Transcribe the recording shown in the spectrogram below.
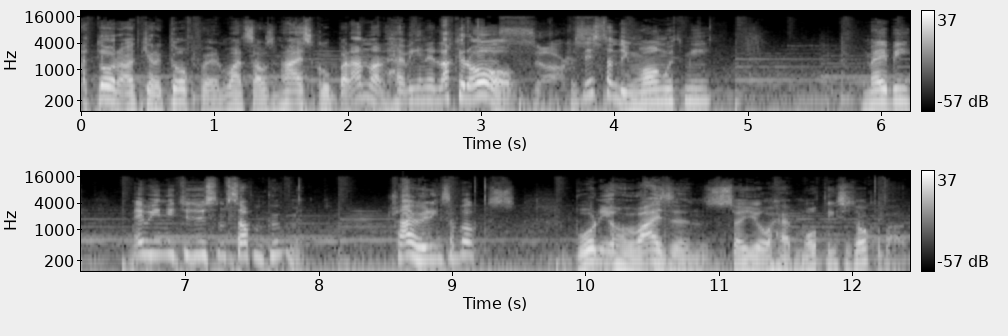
I thought I'd get a girlfriend once I was in high school, but I'm not having any luck at all. Is there something wrong with me? Maybe. Maybe you need to do some self improvement. Try reading some books. Broaden your horizons so you'll have more things to talk about.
